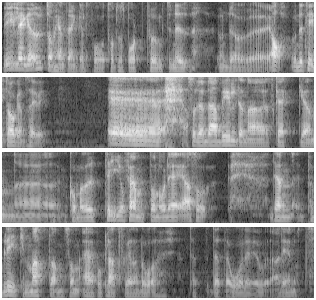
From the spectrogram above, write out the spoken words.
Vi lägger ut dem helt enkelt på trottosport.nu under, eh, ja, under tisdagen säger vi. Eh, alltså den där bilden när skräcken eh, kommer ut 10.15 och det är alltså den publikmattan som är på plats redan då det, detta år. Det, är- ja, det är något.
